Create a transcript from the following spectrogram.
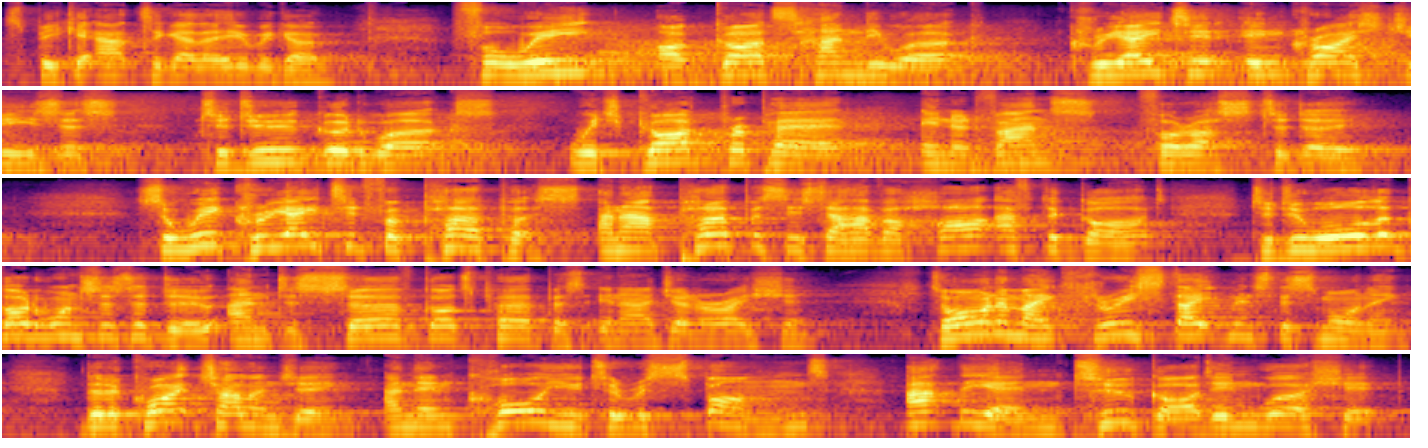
Speak it out together. Here we go. For we are God's handiwork, created in Christ Jesus to do good works which God prepared in advance for us to do. So we're created for purpose, and our purpose is to have a heart after God, to do all that God wants us to do, and to serve God's purpose in our generation. So I want to make three statements this morning that are quite challenging, and then call you to respond at the end to God in worship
